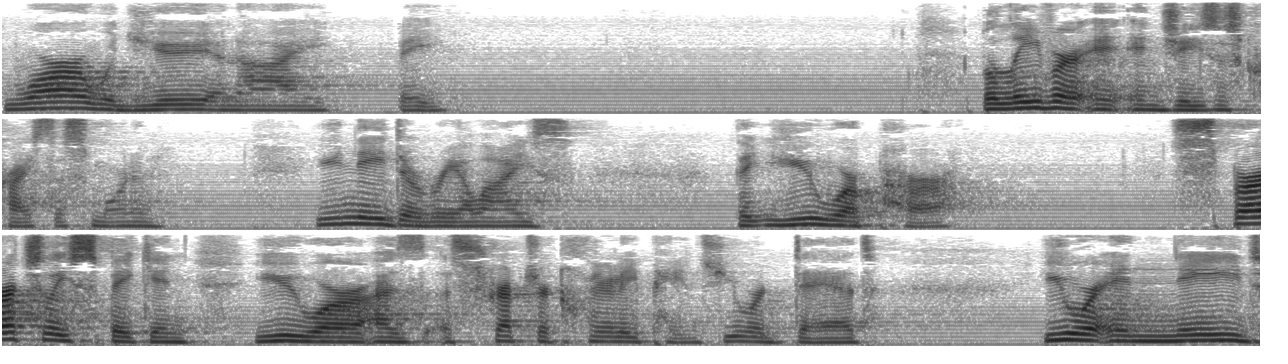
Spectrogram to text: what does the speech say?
where would you and I be? Believer in, Jesus Christ this morning, you need to realize that you were poor. Spiritually speaking, you were, as, as Scripture clearly paints, you were dead. You were in need.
